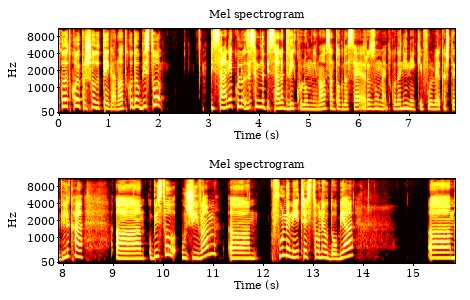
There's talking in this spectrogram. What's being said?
Tako da tako je prišlo do tega. No? Tako da v bistvu pisanje, zdaj sem napisala dve kolumni, no? samo to, da se razume, tako da ni neki ful velika številka. Uh, v bistvu uživam, uh, ful me meče iz cone obdobja. Um,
